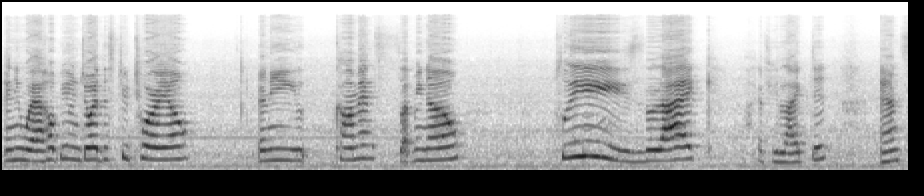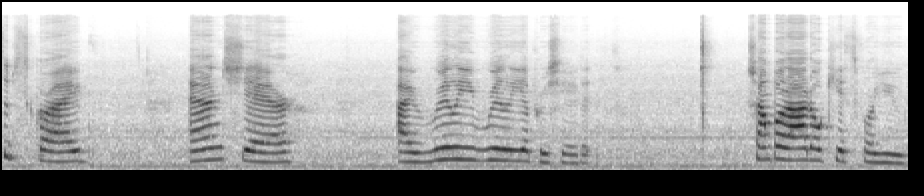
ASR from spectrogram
Anyway, I hope you enjoyed this tutorial. Any comments, let me know. Please like if you liked it and subscribe and share. I really, really appreciate it. Champurrado kiss for you.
